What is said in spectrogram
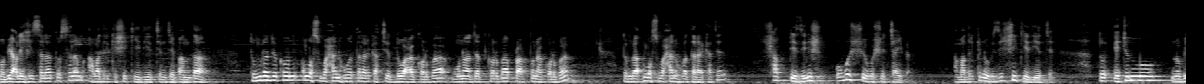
নবী আলিহি সালাতাম আমাদেরকে শিখিয়ে দিয়েছেন যে বান্দা তোমরা যখন আল্লাহ সুবাহান হুয়া তালার কাছে দোয়া করবা, মোনাজাত করবা, প্রার্থনা করবা, তোমরা আল্লাহ সুবাহান হুয়া তালার কাছে সাতটি জিনিস অবশ্যই অবশ্যই চাইবা। আমাদেরকে নবীজি শিখিয়ে দিয়েছেন। তো এজন্য নবী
